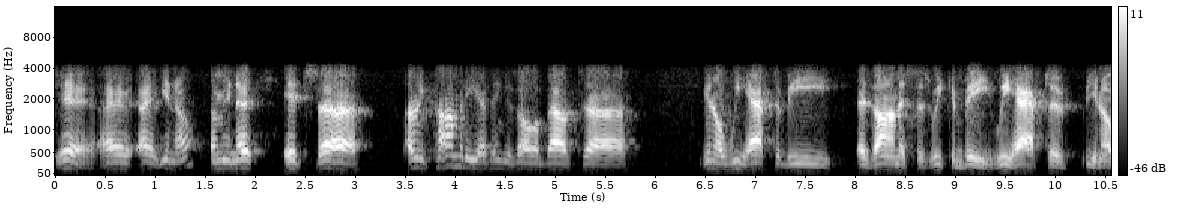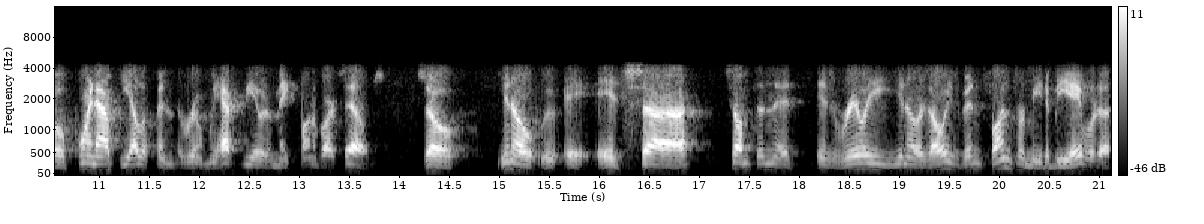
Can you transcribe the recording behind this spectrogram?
Yeah, I, I you know, I mean, it's uh, I mean, comedy. I think is all about uh, you know, we have to be as honest as we can be. We have to, you know, point out the elephant in the room. We have to be able to make fun of ourselves. So, you know, it, it's uh, something that is really, you know, has always been fun for me to be able to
